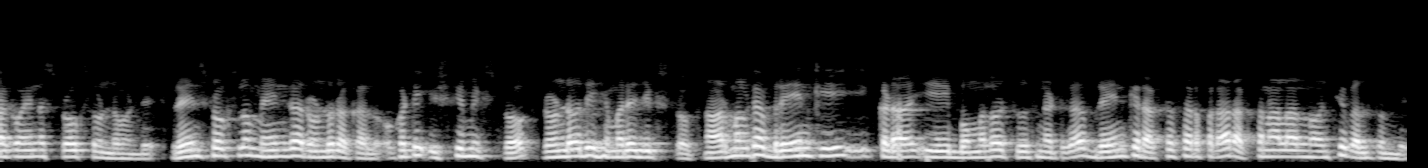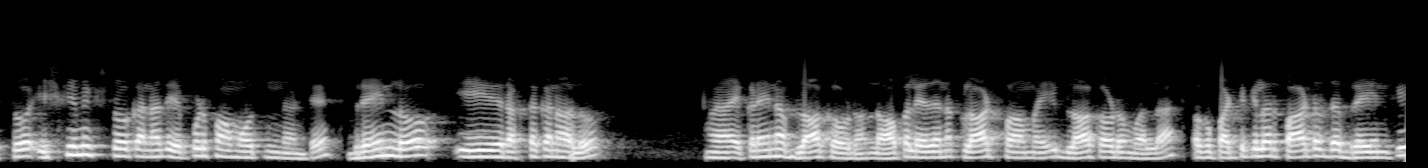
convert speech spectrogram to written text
రకమైన స్ట్రోక్స్ ఉండవండి. బ్రెయిన్ స్ట్రోక్స్లో మెయిన్గా రెండు రకాలు. ఒకటి ఇష్కిమిక్ స్ట్రోక్ రెండోది హిమరేజిక్ స్ట్రోక్ నార్మల్గా బ్రెయిన్కి ఇక్కడ ఈ బొమ్మలో చూసినట్టుగా బ్రెయిన్కి రక్త సరఫరా రక్తనాళాల నుంచి వెళ్తుంది. సో ఇష్కిమిక్ స్ట్రోక్ అనేది ఎప్పుడు ఫామ్ అవుతుందంటే బ్రెయిన్లో ఈ రక్త కణాలు ఎక్కడైనా బ్లాక్ అవడం లోపల ఏదైనా క్లాట్ ఫామ్ అయ్యి బ్లాక్ అవడం వల్ల ఒక పర్టికులర్ పార్ట్ ఆఫ్ ద బ్రెయిన్కి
